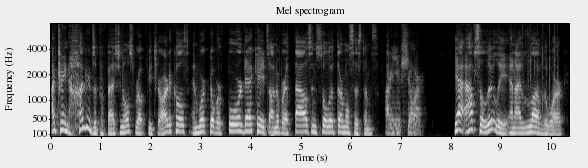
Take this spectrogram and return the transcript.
I've trained hundreds of professionals, wrote feature articles, and worked over four decades on over a thousand solar thermal systems. Are you sure? Yeah, absolutely, and I love the work.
